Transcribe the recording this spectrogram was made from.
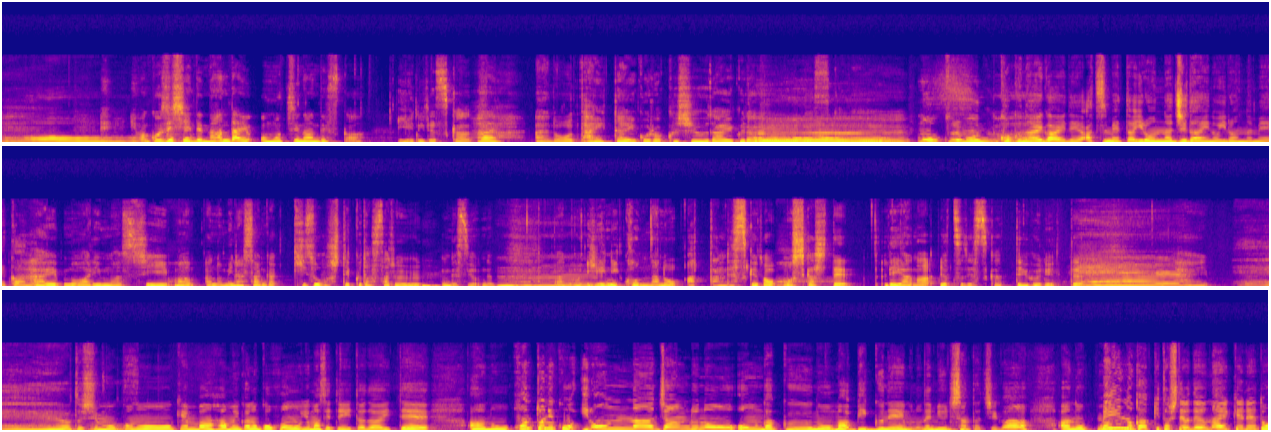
今ご自身で何台お持ちなんですか？家にですか？はいあの大体五六十台ぐらいですかね。もうそれも国内外で集めたいろんな時代のいろんなメーカーの。はい、もありますし、まああの皆さんが寄贈してくださるんですよね。あの家にこんなのあったんですけどもしかしてレアなやつですかっていうふうに言って、えーはい、私もこの鍵盤ハーモニカの5本を読ませていただいてあの本当にこういろんなジャンルの音楽の、まあ、ビッグネームの、ね、ミュージシャンたちがあのメインの楽器としてではないけれど、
